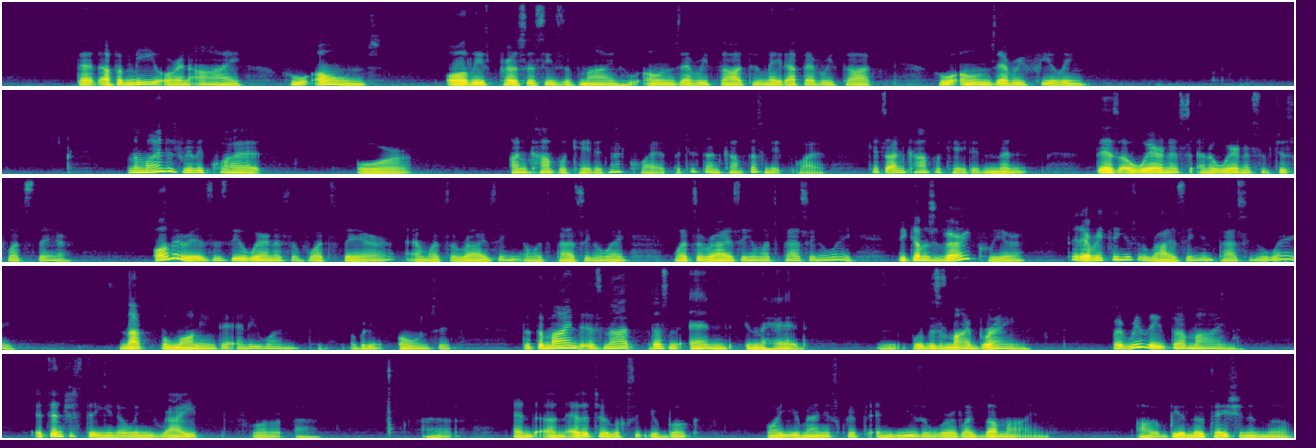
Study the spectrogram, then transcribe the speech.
that of a me or an I who owns all these processes of mind, who owns every thought, who made up every thought, who owns every feeling. And the mind is really quiet or uncomplicated, not quiet, but just uncom doesn't get quiet. It gets uncomplicated, and then there's awareness and awareness of just what's there. All there is is the awareness of what's there and what's arising and what's passing away, what's arising and what's passing away. It becomes very clear that everything is arising and passing away, not belonging to anyone. Nobody owns it. That the mind is not doesn't end in the head well, this is my brain, but really the mind. It's interesting, you know, when you write for, uh, uh, and an editor looks at your book or your manuscript and you use a word like the mind, uh, be a notation in the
